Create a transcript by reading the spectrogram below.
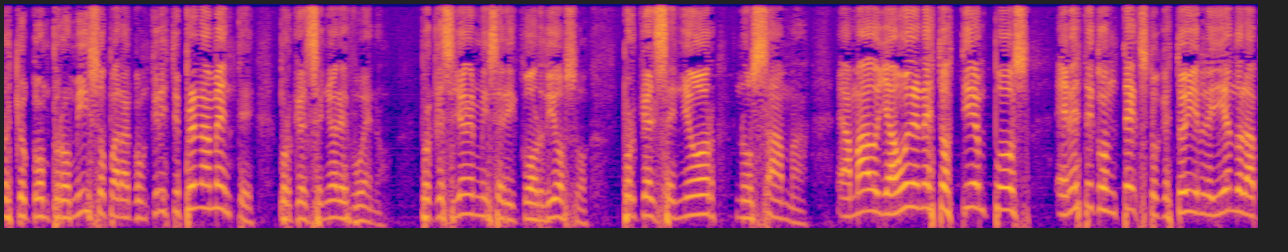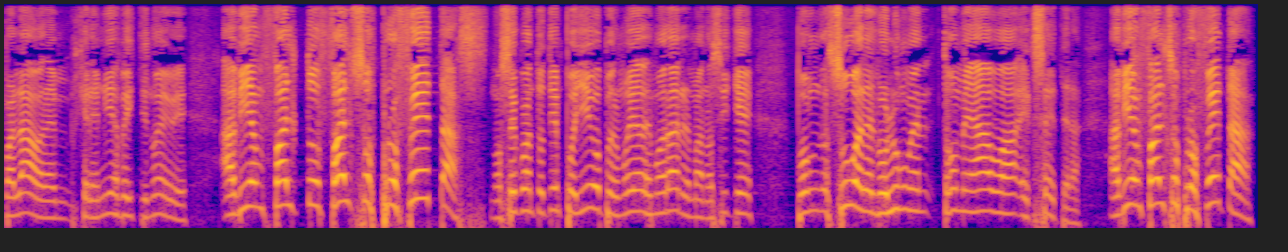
nuestro compromiso para con Cristo y plenamente porque el Señor es bueno, porque el Señor es misericordioso, porque el Señor nos ama. Amado, y aún en estos tiempos en este contexto que estoy leyendo la palabra en Jeremías 29, habían falto, falsos profetas. No sé cuánto tiempo llevo, pero me voy a demorar, hermano. Así que ponga, el volumen, tome agua, etcétera. Habían falsos profetas.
